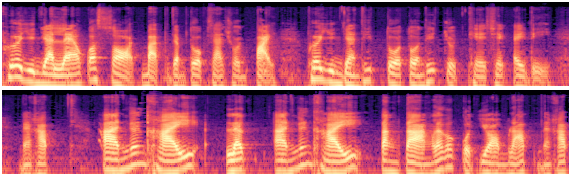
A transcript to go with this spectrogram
เพื่อยืนยันแล้วก็สอดบัตรประจำตัวประชาชนไป เพื่อยืนยันที่ตัวตนที่จุด K Check ID นะครับ อ่านเงื่อนไขและอ่านเงื่อนไขต่างๆ แล้วก็กดยอมรับนะครับ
